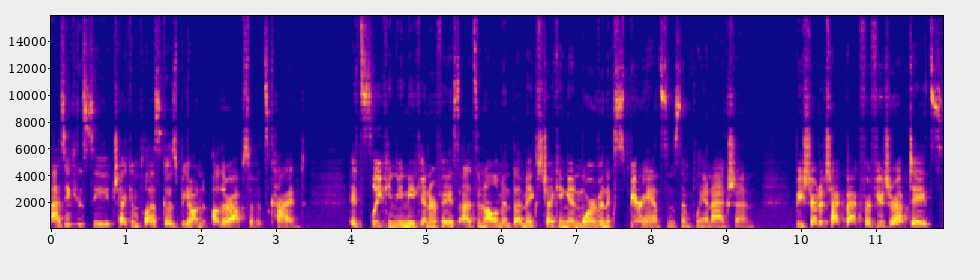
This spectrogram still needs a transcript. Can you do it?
As you can see, Check-in Plus goes beyond other apps of its kind. Its sleek and unique interface adds an element that makes checking in more of an experience than simply an action. Be sure to check back for future updates.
